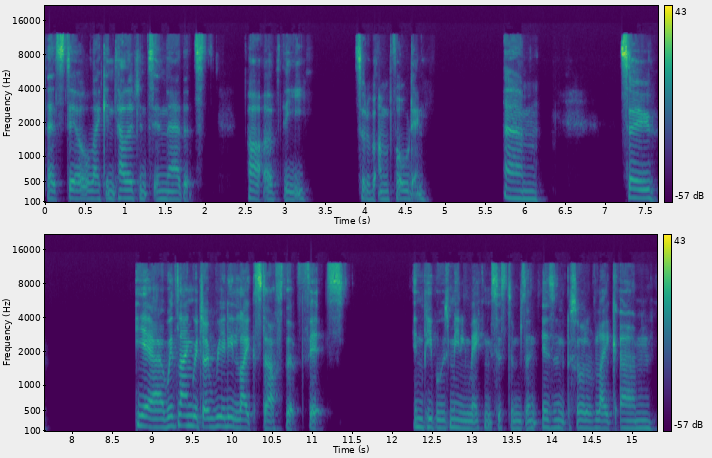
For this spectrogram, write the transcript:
there's still like intelligence in there that's part of the sort of unfolding. Um so yeah with language i really like stuff that fits in people's meaning making systems and isn't sort of like um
